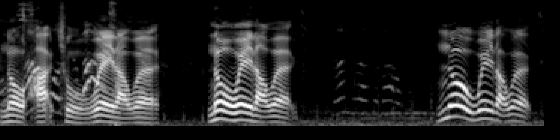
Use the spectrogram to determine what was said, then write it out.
No actual way that worked. No way that worked. Now you're at the bottom. No way that worked.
